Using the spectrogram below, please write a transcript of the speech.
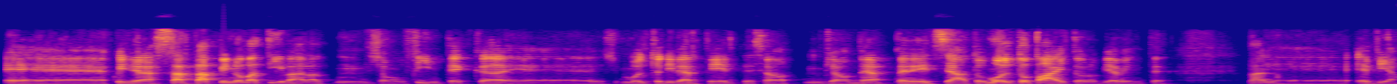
Eh, quindi una startup innovativa, la- diciamo fintech, molto divertente, siamo diciamo, abbiamo appena iniziato, molto Python ovviamente, eh, e via.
